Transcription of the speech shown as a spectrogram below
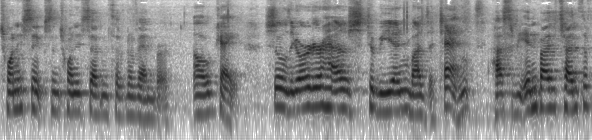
26th and 27th of November. Okay. So the order has to be in by the 10th. Has to be in by the 10th of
